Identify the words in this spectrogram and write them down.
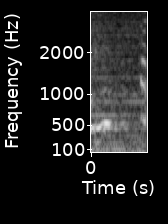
Tschüss.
